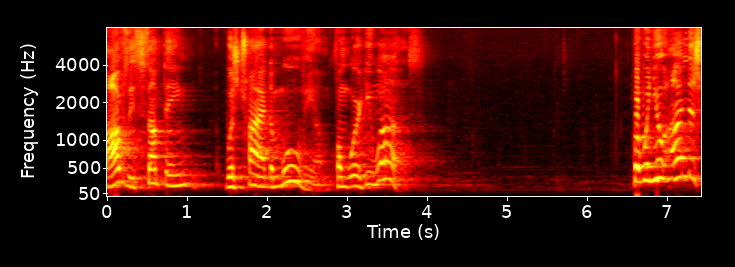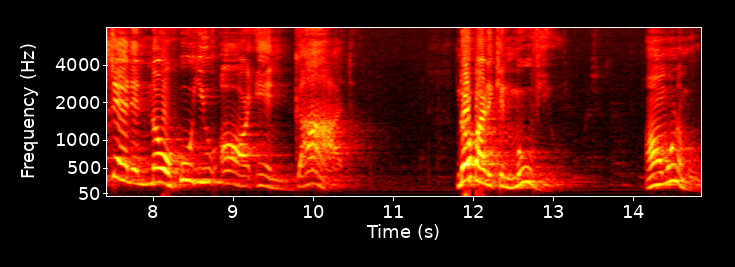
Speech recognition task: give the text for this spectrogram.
Obviously, something was trying to move him from where he was. But when you understand and know who you are in God, nobody can move you. I don't want to move.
